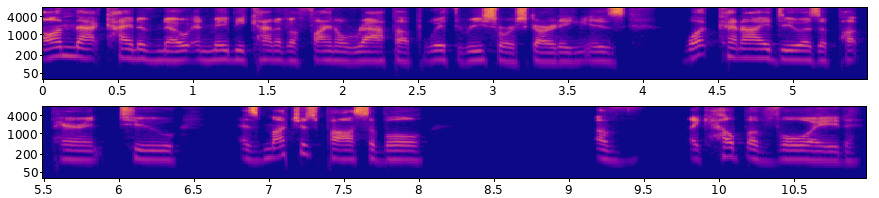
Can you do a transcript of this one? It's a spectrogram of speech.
on that kind of note, and maybe kind of a final wrap up with resource guarding, is what can I do as a pup parent to, as much as possible, of like help avoid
